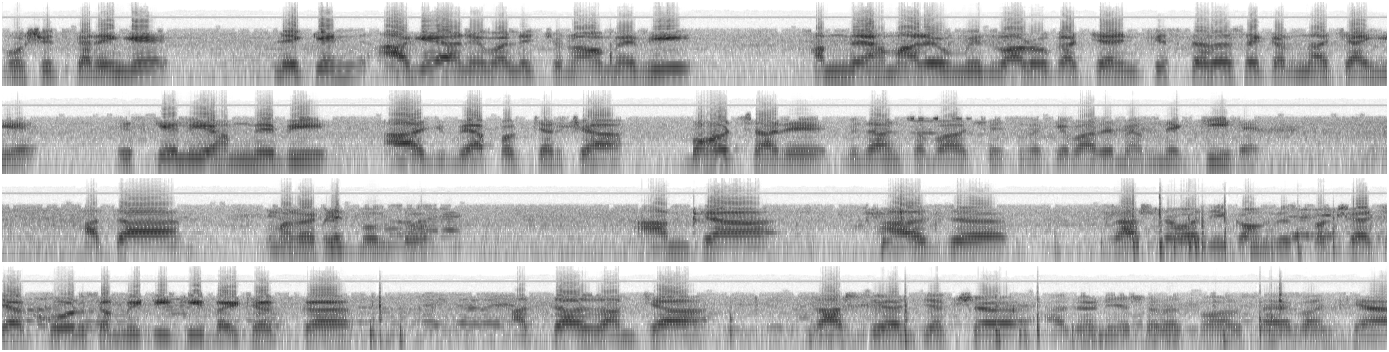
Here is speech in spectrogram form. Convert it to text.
घोषित करेंगे। लेकिन आगे आने वाले चुनाव में भी हमने हमारे उम्मीदवारों का चयन किस तरह से करना चाहिए इसके लिए हमने भी आज व्यापक चर्चा बहुत सारे विधानसभा क्षेत्र के बारे में हमने की है। आता मराठीत बोलतो। आमच्या आज राष्ट्रवादी काँग्रेस पक्षाच्या कोर कमिटीची बैठक आत्ताच आमच्या राष्ट्रीय अध्यक्ष आदरणीय शरद पवार साहेबांच्या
